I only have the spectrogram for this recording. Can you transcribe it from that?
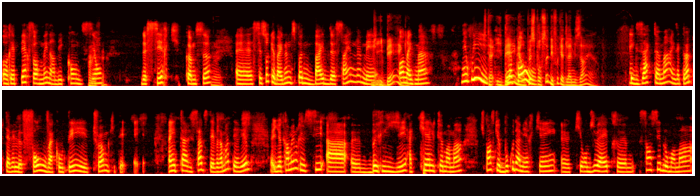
aurait performé dans des conditions de cirque comme ça? Euh, c'est sûr que Biden, c'est pas une bête de scène, là, mais honnêtement. Mais oui! Il bègue, en plus, pour ça, des fois, qu'il y a de la misère. Exactement, exactement. Puis tu avais le fauve à côté, Trump, qui était intarissable. C'était vraiment terrible. Euh, il a quand même réussi à euh, briller à quelques moments. Je pense qu'il y a beaucoup d'Américains euh, qui ont dû être sensibles au moment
